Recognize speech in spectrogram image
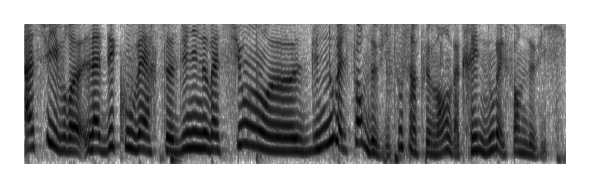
À suivre la découverte d'une innovation, d'une nouvelle forme de vie, tout simplement. On va créer une nouvelle forme de vie.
